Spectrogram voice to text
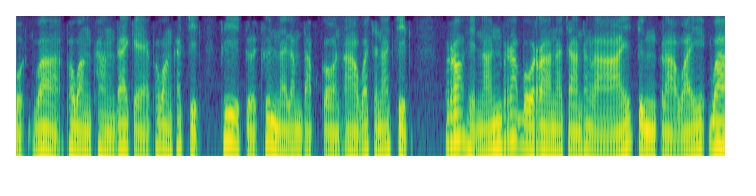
บทว่าผวังคังได้แก่ผวังคจิตที่เกิดขึ้นในลำดับก่อนอาวัชนะจิต เพราะเหตุนั้นพระโบราณอาจารย์ทั้งหลายจึงกล่าวไว้ว่า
